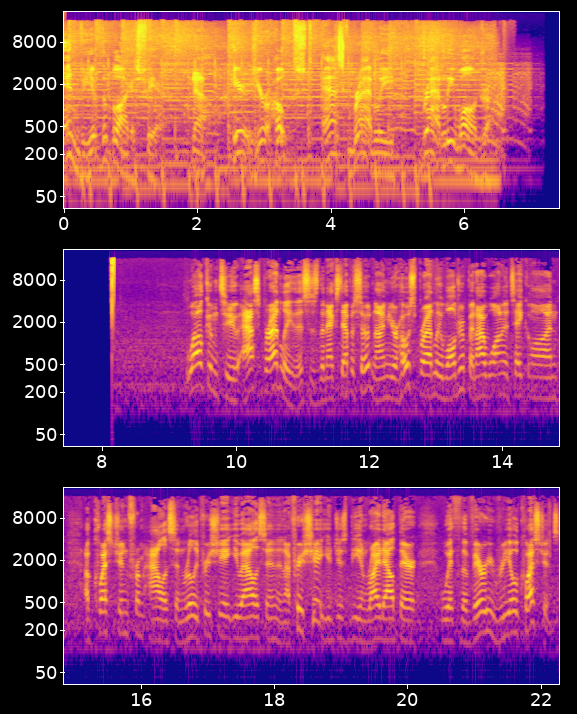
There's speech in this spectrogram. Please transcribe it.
envy of the blogosphere. Now, here's your host, Ask Bradley, Bradley Waldrop. Welcome to Ask Bradley. This is the next episode, and I'm your host, Bradley Waldrop, and I want to take on a question from Allison. Really appreciate you, Allison, and I appreciate you just being right out there with the very real questions,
